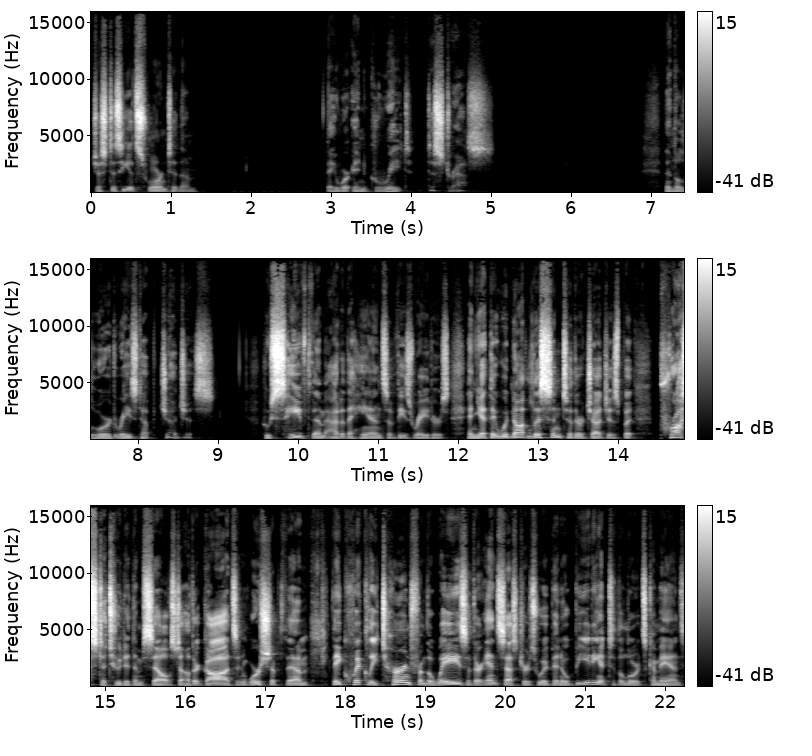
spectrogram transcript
just as he had sworn to them. They were in great distress. Then the Lord raised up judges who saved them out of the hands of these raiders. And yet they would not listen to their judges, but prostituted themselves to other gods and worshiped them. They quickly turned from the ways of their ancestors who had been obedient to the Lord's commands.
